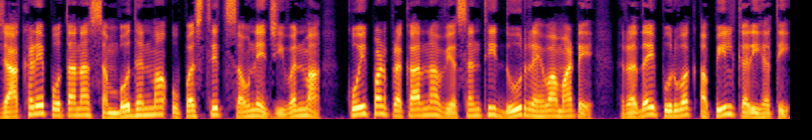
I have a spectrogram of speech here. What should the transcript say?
જાખડે પોતાના સંબોધનમાં ઉપસ્થિત સૌને જીવનમાં કોઈપણ પ્રકારના વ્યસનથી દૂર રહેવા માટે હૃદયપૂર્વક અપીલ કરી હતી.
